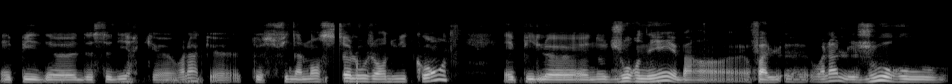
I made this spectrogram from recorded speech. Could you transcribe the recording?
et puis de, de se dire que voilà que, que finalement seul aujourd'hui compte. Et puis le, notre journée eh ben enfin euh, voilà le jour où,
